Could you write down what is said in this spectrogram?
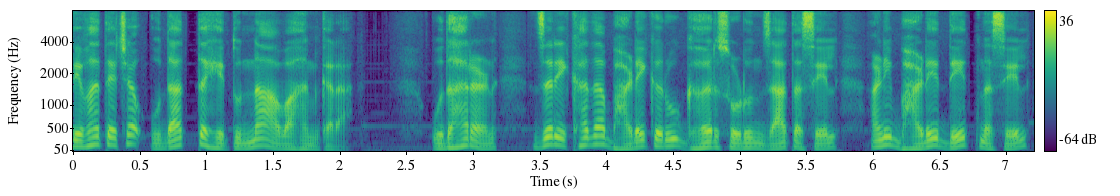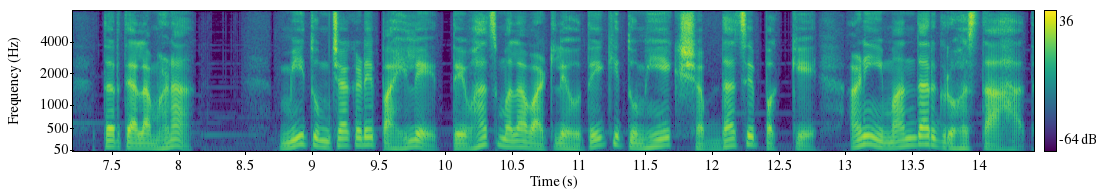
तेव्हा त्याच्या उदात्त हेतूंना आवाहन करा. उदाहरण जर एखादा भाडेकरू घर सोडून जात असेल आणि भाडे देत नसेल तर त्याला म्हणा मी तुमच्याकडे पाहिले तेव्हाच मला वाटले होते की तुम्ही एक शब्दाचे पक्के आणि इमानदार गृहस्थ आहात.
